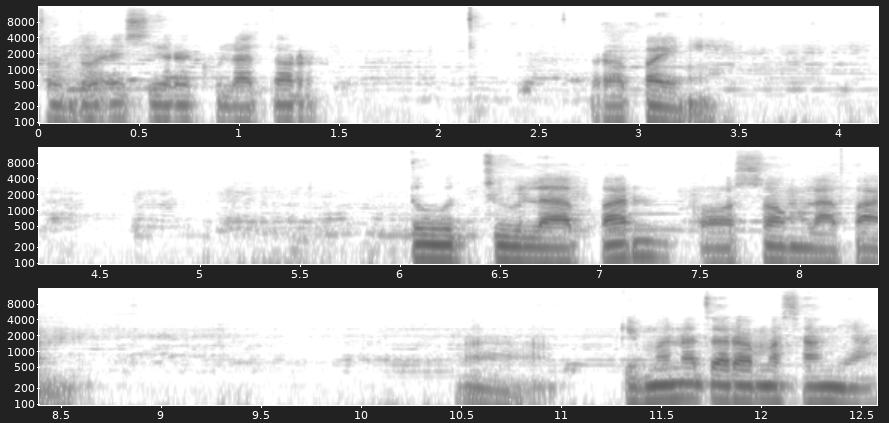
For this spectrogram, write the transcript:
contoh esi regulator. Berapa ini? 7808 nah gimana cara masangnya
